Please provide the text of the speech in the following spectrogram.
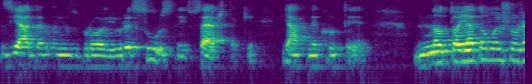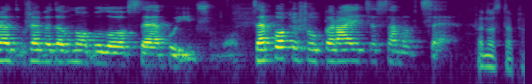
з ядерною зброєю, ресурсний, все ж таки, як не крути. Ну то я думаю, що вже, вже би давно було все по-іншому. Це поки що впирається саме в це. Пане Остапе,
